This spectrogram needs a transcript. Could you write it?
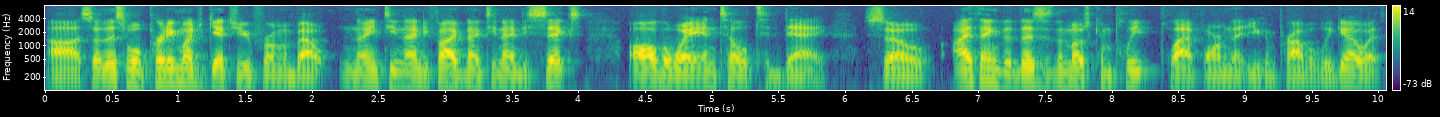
Uh, so this will pretty much get you from about 1995, 1996 all the way until today. So I think that this is the most complete platform that you can probably go with.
